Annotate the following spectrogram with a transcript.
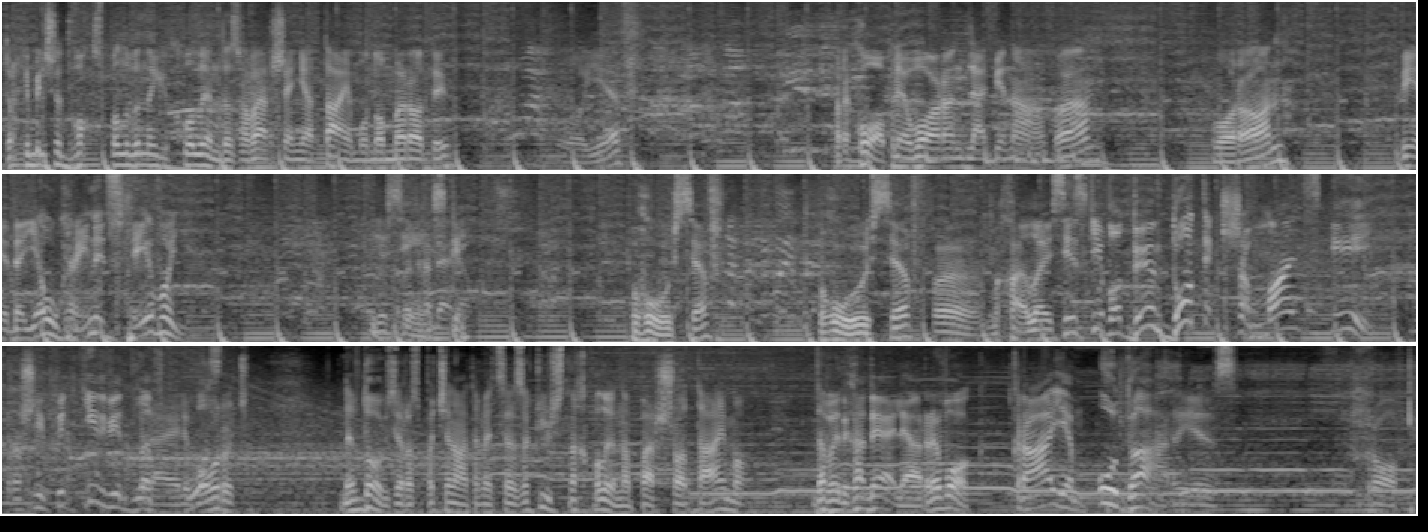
Трохи більше двох з половиною хвилин до завершення тайму номер один. Оєв. Прихоплює Ворон для Пінапа. Ворон. Віддає українець лівої. Ясінський. Гусєв. Гусєв. Е, Михайло Ясінський в один дотик Шаманський. Хороший підхід від ліворуч. Невдовзі розпочинатиметься заключна хвилина першого тайму. Давид Гаделя, ривок краєм, удар із бровки.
